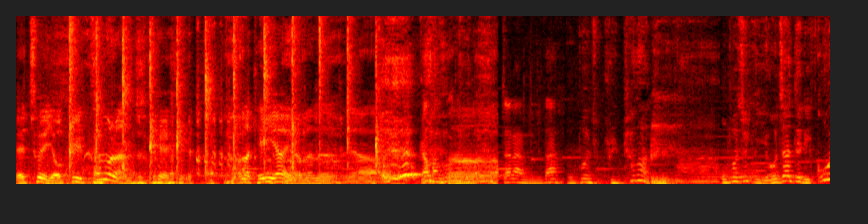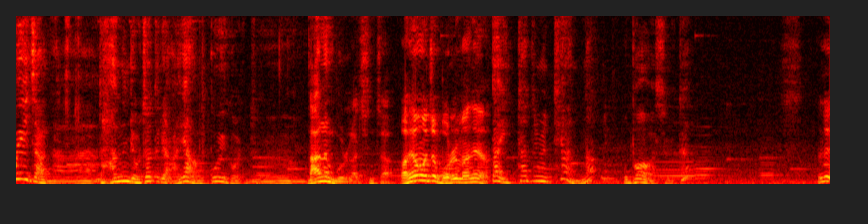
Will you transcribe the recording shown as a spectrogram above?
애초에 엮일 틈을 안 주게 아, 나 게이야 이러면은 그냥 까만 거 어. 짜란다 오빠 좀 불편하겠다. 오빠 저기 여자들이 꼬이잖아. 나는 여자들이 아예 안 꼬이거든. 나는 몰라 진짜 아 형은 좀 모를만 해요 나 이타 들면 티 안 나? 오빠가 봤을 때? 근데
